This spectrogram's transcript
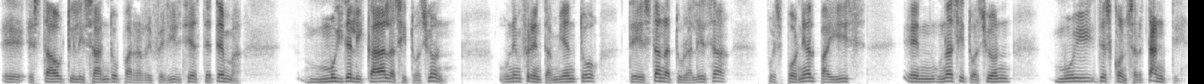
eh, está utilizando para referirse a este tema. Muy delicada la situación. Un enfrentamiento de esta naturaleza pues pone al país en una situación muy desconcertante.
